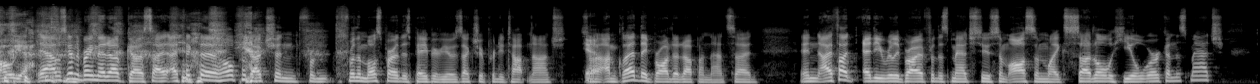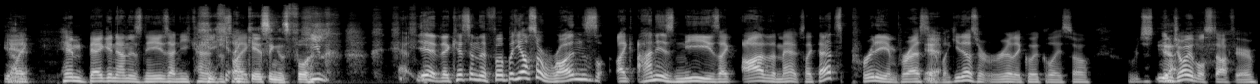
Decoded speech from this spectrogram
Oh yeah, yeah. I was going to bring that up, Gus. I, I think the whole production from for the most part of this pay per view is actually pretty top notch. So Yeah. I'm glad they brought it up on that side. And I thought Eddie really brought it for this match too. Some awesome like subtle heel work on this match. Yeah. Like him begging on his knees and he kind of just and like kissing his foot. he- yeah, the kiss in the foot, but he also runs like on his knees, like out of the match. Like that's pretty impressive. Yeah. Like he does it really quickly. So just Yeah. enjoyable stuff here.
